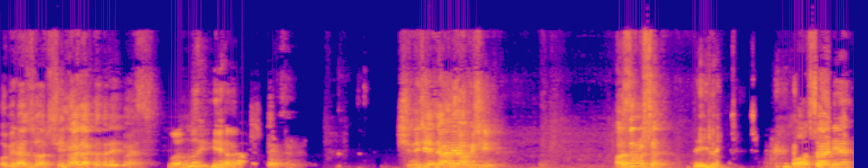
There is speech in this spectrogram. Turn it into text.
O biraz zor. Seni alakadar etmez. Vallahi ya. Şimdi cezanı yapacağım. Hazır mısın? Değilim. 10 saniye.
